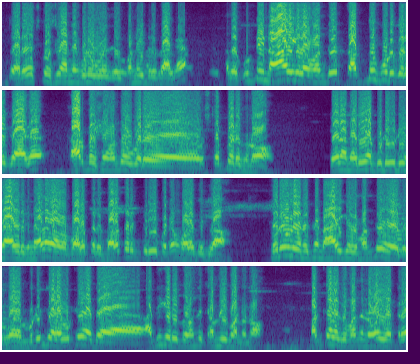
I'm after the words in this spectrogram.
இந்த ரேஸ் கோர்ஸ்ல அன்னைக்கு கூட பண்ணிட்டு இருக்காங்க அந்த குட்டி நாய்களை வந்து தத்து கொடுக்கறதுக்காக கார்பரேஷன் வந்து ஒரு ஸ்டெப் எடுக்கணும். ஏன்னா நிறைய குட்டி குட்டி நாய் இருக்கனால வளர்த்து வளர்த்துறதுக்கு பிரியப்பட்டவங்க வளர்த்துக்கலாம். தெருவில் இருக்க நாய்கள் வந்து முடிஞ்ச அளவுக்கு அந்த அதிகரிப்பை வந்து கம்மி பண்ணணும். மக்களுக்கு வந்து நோயற்ற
